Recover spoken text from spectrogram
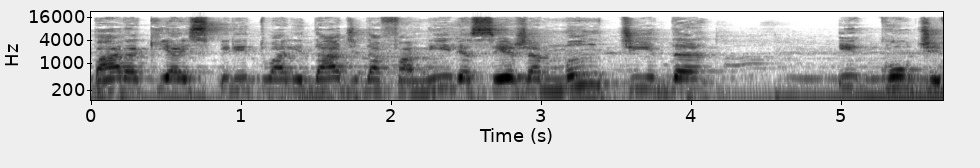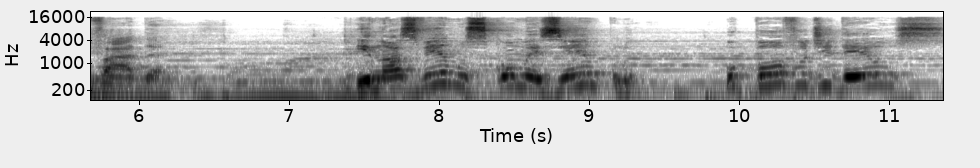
para que a espiritualidade da família seja mantida e cultivada. E nós vemos como exemplo o povo de Deus,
